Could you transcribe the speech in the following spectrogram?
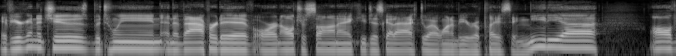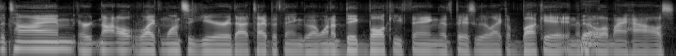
if you're going to choose between an evaporative or an ultrasonic, you just got to ask: Do I want to be replacing media? All the time or not all like once a year that type of thing. Do i want a big bulky thing that's basically like a bucket in the Yeah. middle of my house?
